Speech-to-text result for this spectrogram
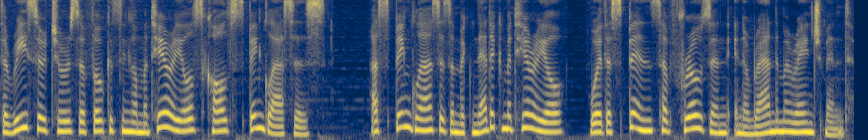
the researchers are focusing on materials called spin glasses. A spin glass is a magnetic material where the spins have frozen in a random arrangement.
